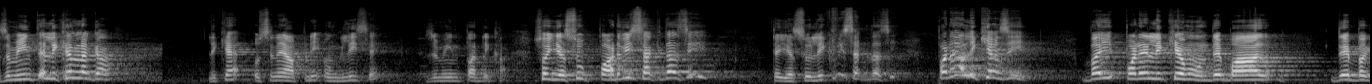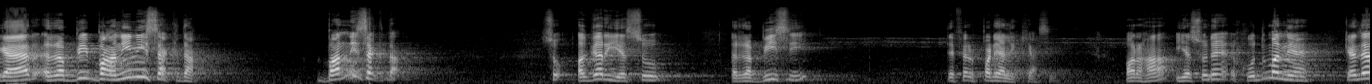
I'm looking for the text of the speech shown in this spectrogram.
जमीन ते लिखन लगा लिखा उसने अपनी उंगली से ਜ਼ਮੀਨ ਪਰ ਲਿਖਾ ਸੋ ਯਸੂ ਪੜ ਵੀ ਸਕਦਾ ਸੀ ਤੇ ਯਸੂ ਲਿਖ ਵੀ ਸਕਦਾ ਸੀ ਪੜਿਆ ਲਿਖਿਆ ਸੀ ਬਈ ਪੜੇ ਲਿਖੇ ਹੋਣ ਦੇ ਬਾਅਦ ਦੇ ਬਗੈਰ ਰੱਬੀ ਬਣ ਹੀ ਨਹੀਂ ਸਕਦਾ ਬਣ ਨਹੀਂ ਸਕਦਾ ਸੋ ਅਗਰ ਯਸੂ ਰੱਬੀ ਸੀ ਤੇ ਫਿਰ ਪੜਿਆ ਲਿਖਿਆ ਸੀ और हाँ यसु ने खुद मन्या कहता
